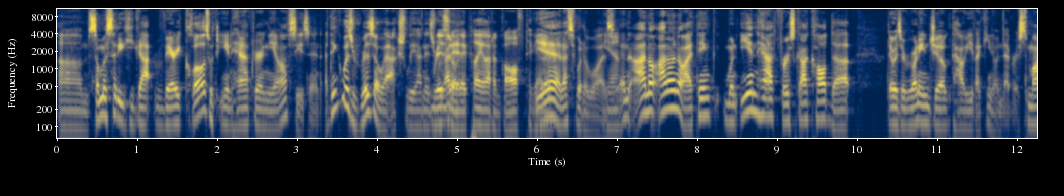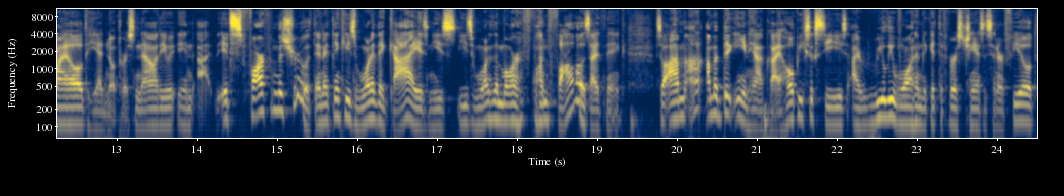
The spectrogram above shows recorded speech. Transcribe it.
um, someone said he, he got very close with Ian Happ during the offseason. I think it was Rizzo actually on his Rizzo, Reddit. they play a lot of golf together. Yeah, that's what it was. Yeah. And I don't, I don't know. I think when Ian Happ first got called up, there was a running joke how he like you know never smiled. He had no personality, and it's far from the truth. And I think he's one of the guys, and he's he's one of the more fun follows. I think. So I'm I'm a big Ian Happ guy. I hope he succeeds. I really want him to get the first chance at center field.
